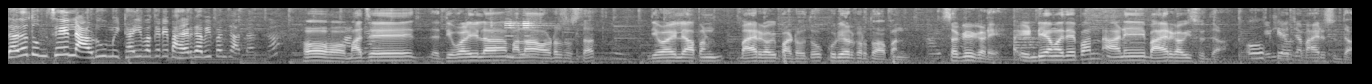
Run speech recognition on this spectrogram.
दादा तुमचे लाडू मिठाई वगैरे बाहेरगावी पण जातात हो हो. माझे दिवाळीला मला ऑर्डर्स असतात. दिवाळीला आपण बाहेरगावी पाठवतो कुरिअर करतो आपण सगळीकडे. इंडियामध्ये पण आणि बाहेरगावी सुद्धा. इंडियाच्या बाहेर सुद्धा.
